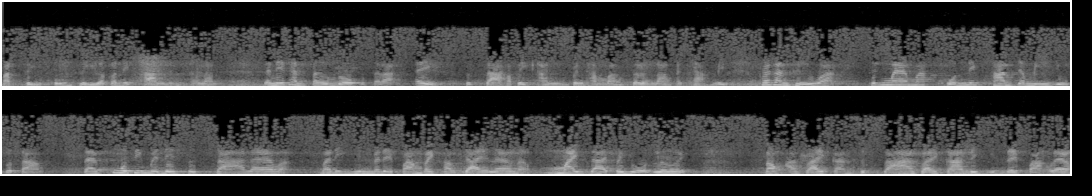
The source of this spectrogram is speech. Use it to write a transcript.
มรรคสี่ผลสี่แล้วก็นิพพานหนึ่งเท่านั้นแต่นี้ท่านเติมโลกุตระเอ้ยศึกษาเข้าไปอีกอันเป็นธรรมังสรนังคัจฉามิเพราะท่านถือว่าถึงแม้มรรคผลนิพพานจะมีอยู่ก็ตาม แต่ผู้ที่ไม่ได้ศึกษาแล้วอะ ไม่ได้ยินไม่ได้ฟังไปเข้าใจแล้วน่ะ ไม่ได้ประโยชน์เลย ต้องอาศัยการศึกษาอาศัยการได้ยินได้ฟังแล้ว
